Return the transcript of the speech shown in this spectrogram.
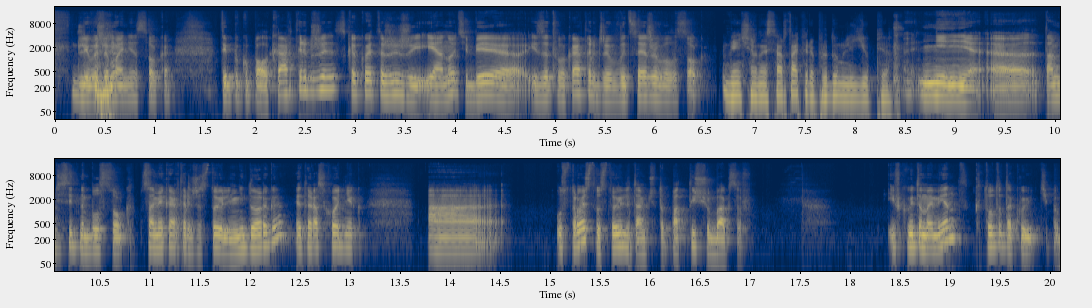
для выжимания сока. Ты покупал картриджи с какой-то жижей, и оно тебе из этого картриджа выцеживало сок. Венчурные стартаперы придумали Юпи. Не-не-не, э, там действительно был сок. Сами картриджи стоили недорого, это расходник, а устройства стоили там что-то по тысячу баксов. И в какой-то момент кто-то такой, типа,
